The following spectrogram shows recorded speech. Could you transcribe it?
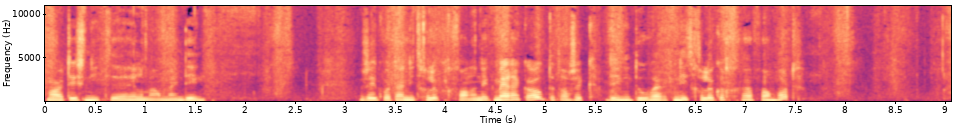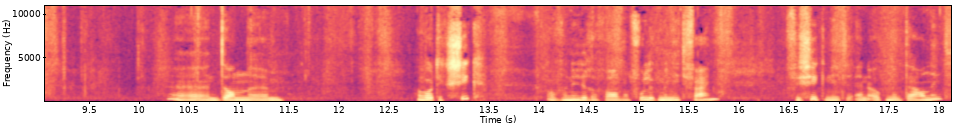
Maar het is niet uh, helemaal mijn ding. Dus ik word daar niet gelukkig van. En ik merk ook dat als ik dingen doe waar ik niet gelukkig uh, van word, dan, um, dan word ik ziek. Of in ieder geval dan voel ik me niet fijn. Fysiek niet en ook mentaal niet.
